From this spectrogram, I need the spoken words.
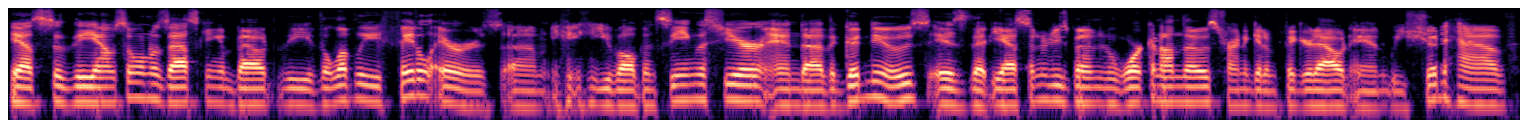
Yeah, so the um, someone was asking about the the lovely fatal errors um, you've all been seeing this year, and uh, the good news is that yeah, Synergy's been working on those, trying to get them figured out, and we should have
